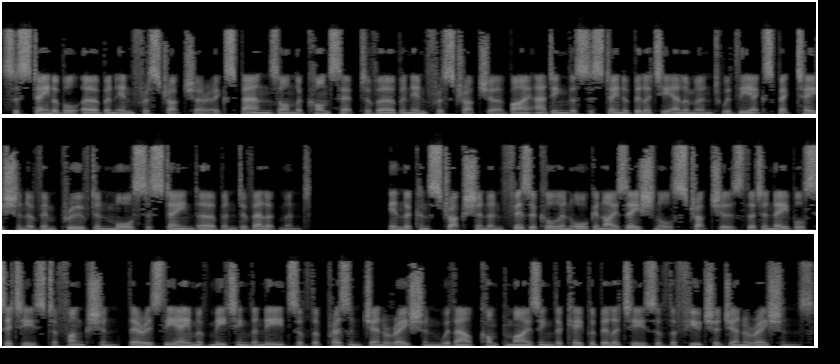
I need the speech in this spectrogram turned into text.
Sustainable urban infrastructure expands on the concept of urban infrastructure by adding the sustainability element with the expectation of improved and more sustained urban development. In the construction and physical and organizational structures that enable cities to function, there is the aim of meeting the needs of the present generation without compromising the capabilities of the future generations.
